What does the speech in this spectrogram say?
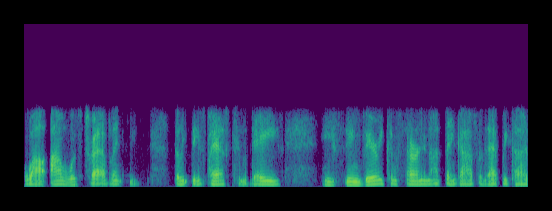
while I was traveling these past two days. He seemed very concerned, and I thank God for that because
